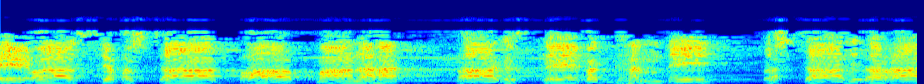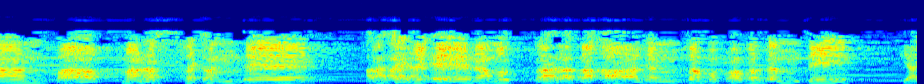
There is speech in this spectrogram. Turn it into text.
एवास्य पश्चात्पाप्मानः तागस्ते बघ्नन्ति पश्चादितरान् पाप्मनः सचन्ते। अथ य एनमुत्तरत आजन्तमुपवदन्ति य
